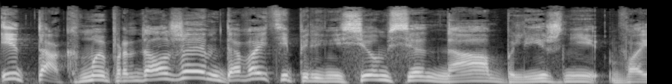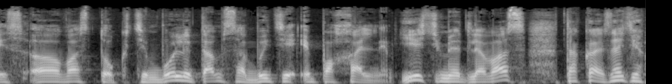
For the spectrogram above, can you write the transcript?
Итак, мы продолжаем. Давайте перенесемся на Ближний э, Восток. Тем более там события эпохальные. Есть у меня для вас такая, знаете,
